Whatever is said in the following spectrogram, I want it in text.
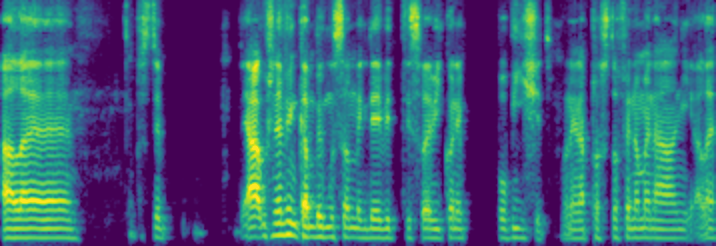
Ale prostě já už nevím, kam by musel McDavid ty své výkony povýšit. On je naprosto fenomenální, ale,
